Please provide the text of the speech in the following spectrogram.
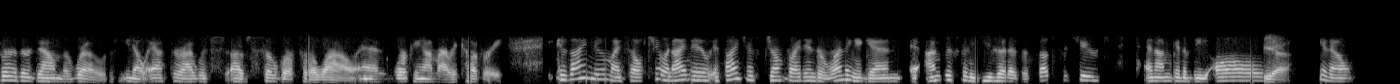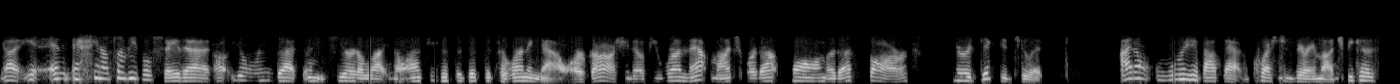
further down the road, you know, after I was uh, sober for a while and working on my recovery. Because I knew myself too, and I knew if I just jump right into running again, I'm just going to use it as a substitute and I'm going to be all, yeah. You know, uh, and you know, some people say that uh, you'll read that and hear it a lot. You know, aren't you just addicted to running now? Or gosh, you know, if you run that much or that long or that far, you're addicted to it. I don't worry about that question very much because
